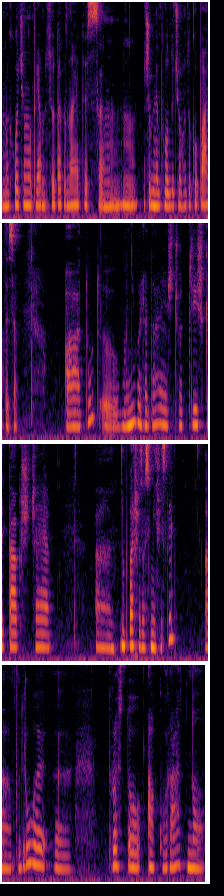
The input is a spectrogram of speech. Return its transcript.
Ми хочемо прям все так, знаєте, щоб не було до чого докопатися. А тут мені виглядає, що трішки так ще, ну, по-перше, зовсім інший стиль. А по-друге, е, просто акуратно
